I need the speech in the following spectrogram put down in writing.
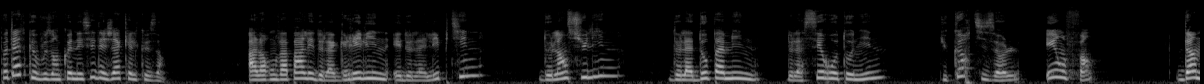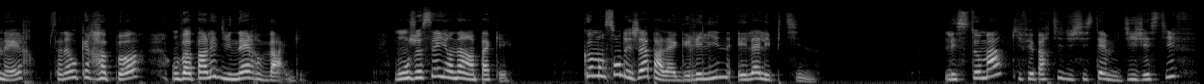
Peut-être que vous en connaissez déjà quelques-uns. Alors on va parler de la gréline et de la leptine, de l'insuline, de la dopamine, de la sérotonine, du cortisol et enfin d'un nerf, ça n'a aucun rapport, on va parler du nerf vague. Bon, je sais, il y en a un paquet. Commençons déjà par la gréline et la leptine. L'estomac, qui fait partie du système digestif,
